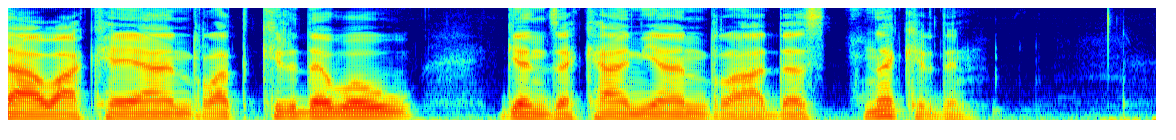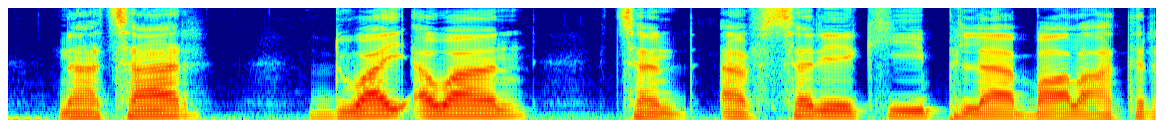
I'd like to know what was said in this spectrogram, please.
داواکەیان ڕەتکردەوە و گەنجەکانیان ڕادەست نەکردن. ناچار دوای ئەوان چەند ئەفسەرێکی پلە باڵاتر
